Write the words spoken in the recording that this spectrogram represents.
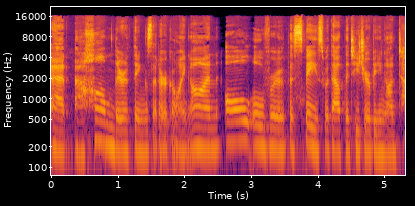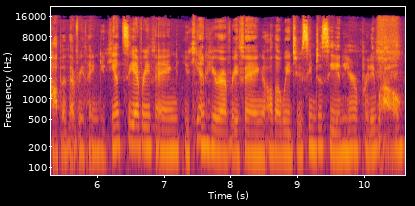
at a hum. There are things that are going on all over the space without the teacher being on top of everything. You can't see everything, you can't hear everything, although we do seem to see and hear pretty well.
